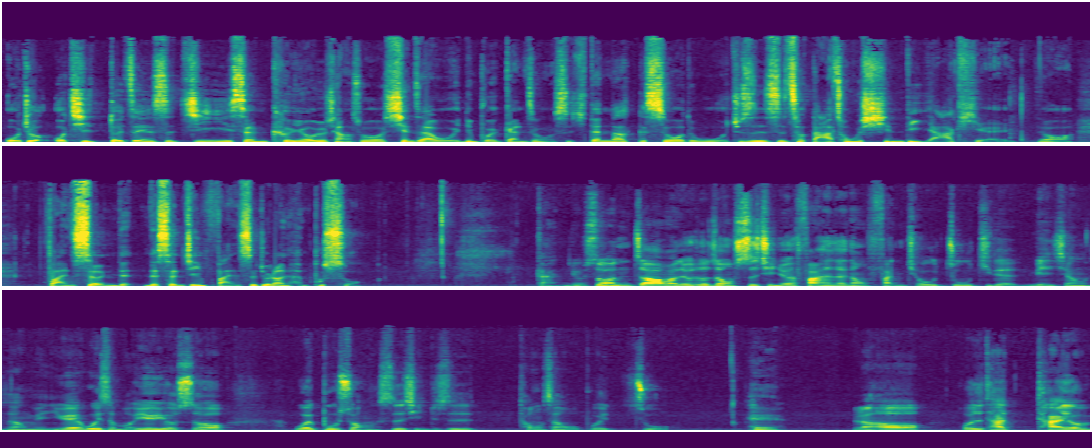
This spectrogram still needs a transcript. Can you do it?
我就我其实对这件事记忆深刻，因为我就想说，现在我一定不会干这种事情，但那个时候的我，就是是从打从心底压起来，知道吗？反射你的你的神经反射，就让你很不爽。干，有时候你知道吗？有时候这种事情就会发生在那种反求诸己的面向上面，因为为什么？因为有时候我会不爽的事情，就是通常我不会做，嘿，然后或者他他有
